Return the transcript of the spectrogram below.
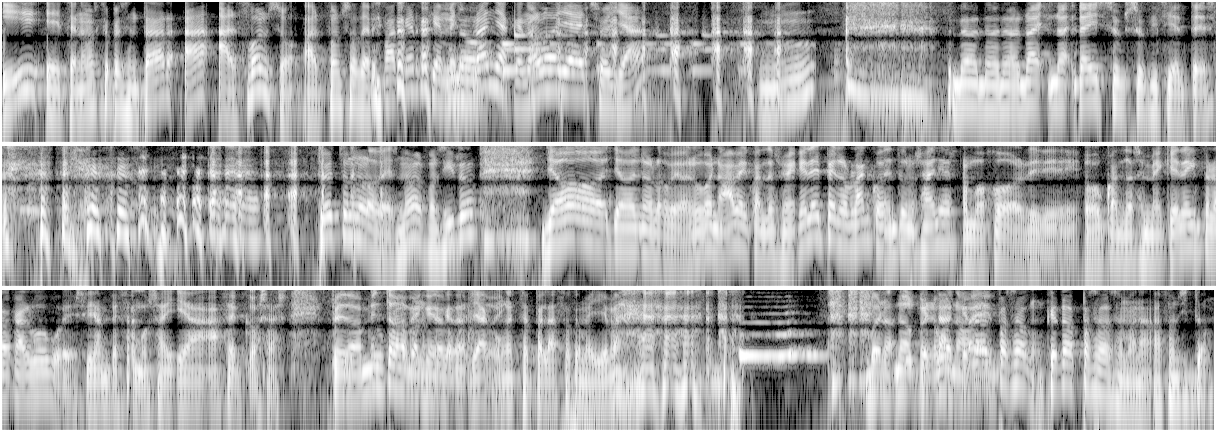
y eh, tenemos que presentar a Alfonso, Alfonso de Facker, que me extraña que no lo haya hecho ya. No, no, no, no hay, no, no hay subs suficientes. Tú esto no lo ves, ¿no, Alfonsito? Yo, yo no lo veo. Bueno, a ver, cuando se me quede el pelo blanco dentro de unos años, a lo mejor, o cuando se me quede el pelo calvo, pues ya empezamos ahí a hacer cosas. Pero de momento me quedo ya con este pelazo que me lleva. Bueno, No, ¿y qué tal? bueno, ¿Qué, a tal ver. has pasado, ¿Qué tal has pasado la semana, Alfonsito?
